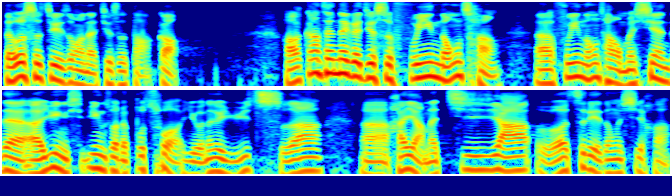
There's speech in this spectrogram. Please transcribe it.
都是最重要的就是祷告。好，刚才那个就是福音农场，呃，福音农场我们现在呃运运作的不错，有那个鱼池啊，呃，还养了鸡鸭鹅之类东西哈。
